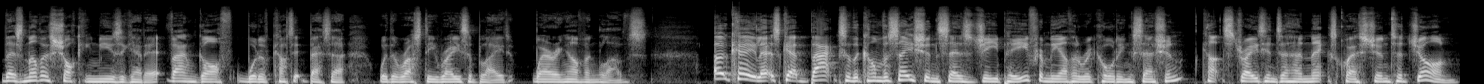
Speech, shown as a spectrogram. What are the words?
There's another shocking music edit. Van Gogh would have cut it better with a rusty razor blade, wearing oven gloves. Okay, let's get back to the conversation, says GP from the other recording session. Cut straight into her next question to John.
